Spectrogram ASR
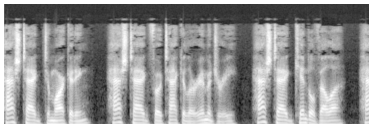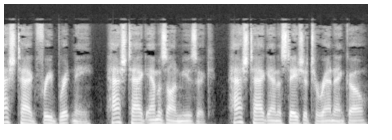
Hashtag to marketing, hashtag photacular imagery, hashtag Kindle Vella, hashtag Free Britney, hashtag Amazon Music, hashtag Anastasia Taranenko,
